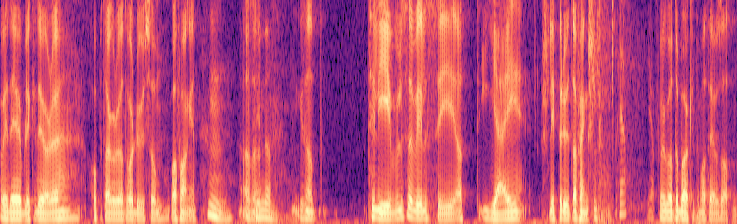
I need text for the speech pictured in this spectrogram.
Og i det øyeblikket du gjør det, oppdager du at det var du som var fangen. Mm. Altså, Fin den. ikke sant? Tilgivelse vil si at jeg slipper ut av fengsel. Ja. For å gå tilbake til Matteus 18.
